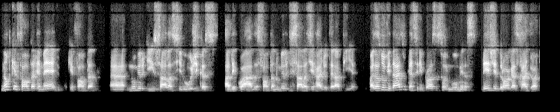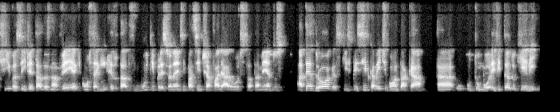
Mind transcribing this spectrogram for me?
não porque falta remédio, porque falta uh, número de salas cirúrgicas adequadas, falta número de salas de radioterapia. Mas as novidades do câncer de próstata são inúmeras, desde drogas radioativas injetadas na veia, que conseguem resultados muito impressionantes em pacientes que já falharam outros tratamentos, até drogas que especificamente vão atacar a, o tumor, evitando que ele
